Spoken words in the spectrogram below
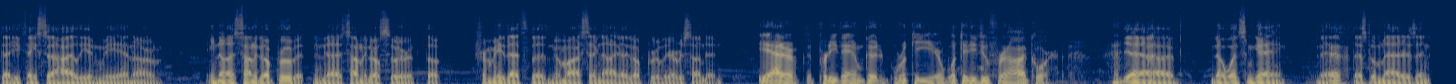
that he thinks so highly of me, and um, you know, it's time to go prove it. You know, it's time to go prove it. So for me, that's the, the mindset now. I got to go prove it every Sunday. You had a pretty damn good rookie year. What can you do for an encore? yeah, uh, you know, win some game. That, yeah. That's what matters. And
